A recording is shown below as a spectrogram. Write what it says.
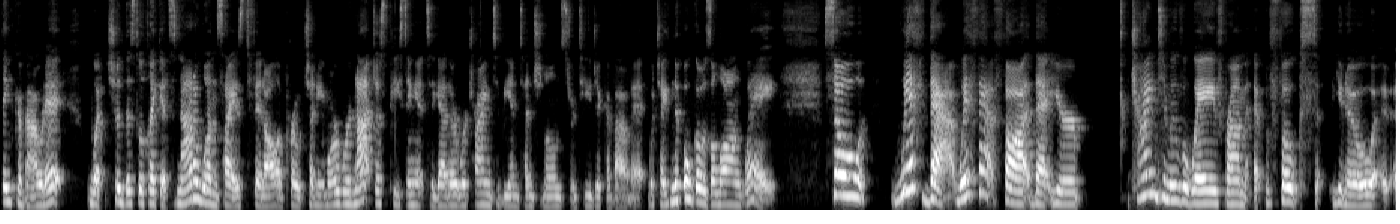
think about it. What should this look like? It's not a one size fit all approach anymore. We're not just piecing it together. We're trying to be intentional and strategic about it, which I know goes a long way. So, with that, with that thought that you're trying to move away from uh, folks, you know, uh,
